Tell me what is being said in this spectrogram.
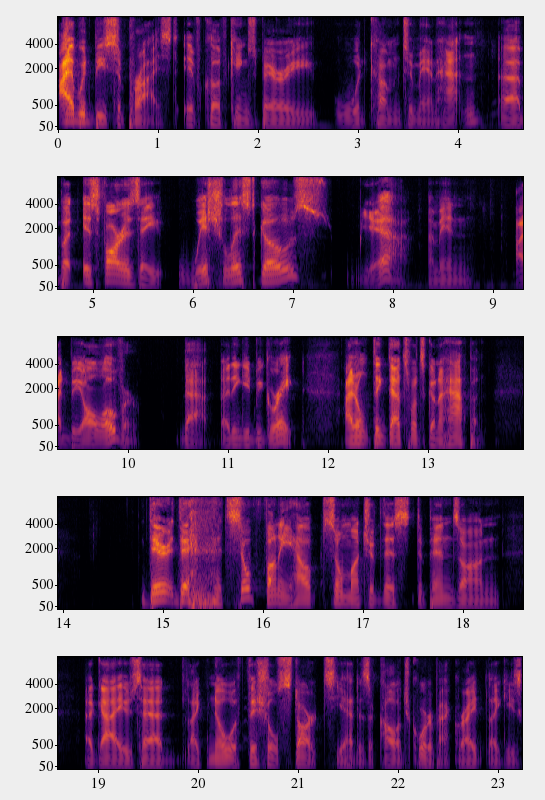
I would be surprised if Cliff Kingsbury would come to Manhattan. Uh, but as far as a wish list goes, yeah, I mean, I'd be all over that. I think he'd be great. I don't think that's what's going to happen. There, it's so funny how so much of this depends on a guy who's had like no official starts yet as a college quarterback, right? Like he's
